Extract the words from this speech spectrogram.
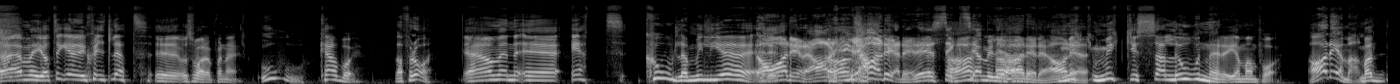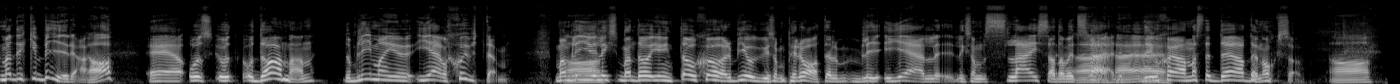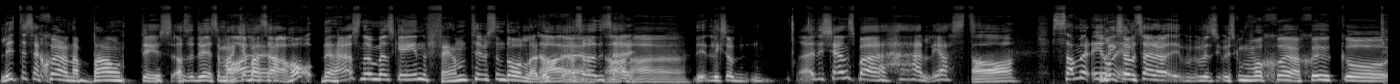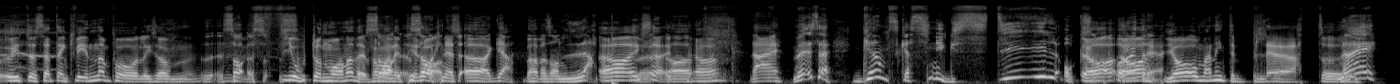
Nej, men jag tycker det är skitlätt eh, att svara på den här. Oh, Cowboy. varför då? Ja men eh, ett, coola miljöer. Ja det är det, ja, det- ja är det. Det är sexiga Ja, miljöer ja. det är det. Ja, det är My, det. mycket saloner är man på. Ja det är man. Man, man dricker bira. Ja. Eh, och, och, och dör man, då blir man ju ihjälskjuten. Man, blir Ja. ju liksom, man dör ju inte av skörbjugg som pirat eller blir ihjäl liksom slicead av ett svärd. nej, Det är den skönaste döden också. Ja. Lite så här sköna bounties, alltså du vet, så man Ja, kan bara säga, ja. "Jaha, den här snubben ska in 5000 dollar. Alltså, det, så här, liksom, det känns bara härligast. Ja. Samur- Liksom så här, ska man vara sjösjuk och, och inte sätta en kvinna på liksom, Så- så- 14 månader för att man är pirat? Saknar ett öga, behöver en sån lapp. Ja, exakt. Ja. Ja. Nej, men så här, ganska snygg stil också. Ja, Var det ja, inte det? ja, och man är inte blöt. Och... Nej.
